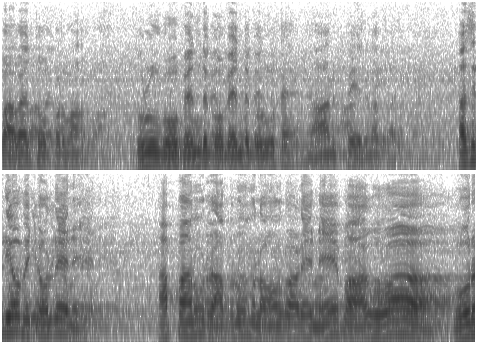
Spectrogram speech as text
ਭਾਵੈ ਤੋ ਪਰਮਾ ਗੁਰੂ ਗੋਬਿੰਦ ਗੋਬਿੰਦ ਗੁਰੂ ਹੈ, ਨਾਨਕ ਭੇਦ ਨਾ ਪਾਈ। ਅਸਲੀ ਉਹ ਵਿਚੋਲੇ ਨੇ, ਆਪਾਂ ਨੂੰ ਰੱਬ ਨੂੰ ਮਿਲਾਉਣ ਵਾਲੇ ਨੇ ਭਾਗ ਹੋਆ। ਗੁਰ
